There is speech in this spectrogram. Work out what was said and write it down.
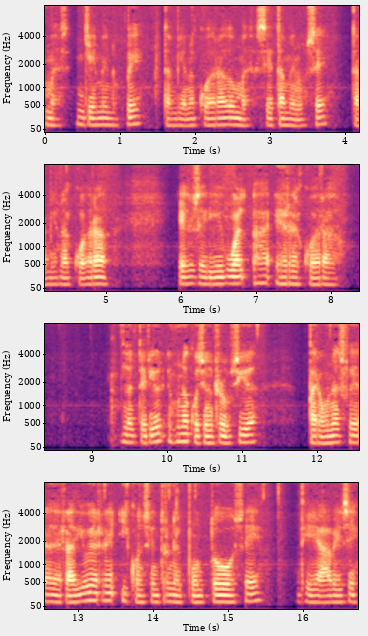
más y menos b también al cuadrado más z menos c también al cuadrado. Eso sería igual a r al cuadrado. La anterior es una ecuación reducida para una esfera de radio r y con centro en el punto c de ABC.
